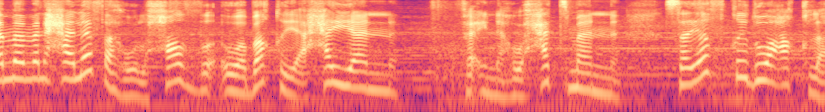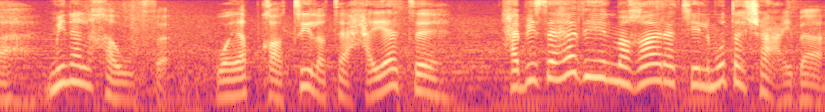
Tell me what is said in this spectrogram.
أما من حالفه الحظ وبقي حيا فإنه حتما سيفقد عقله من الخوف ويبقى طيلة حياته حبس هذه المغارة المتشعبة.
